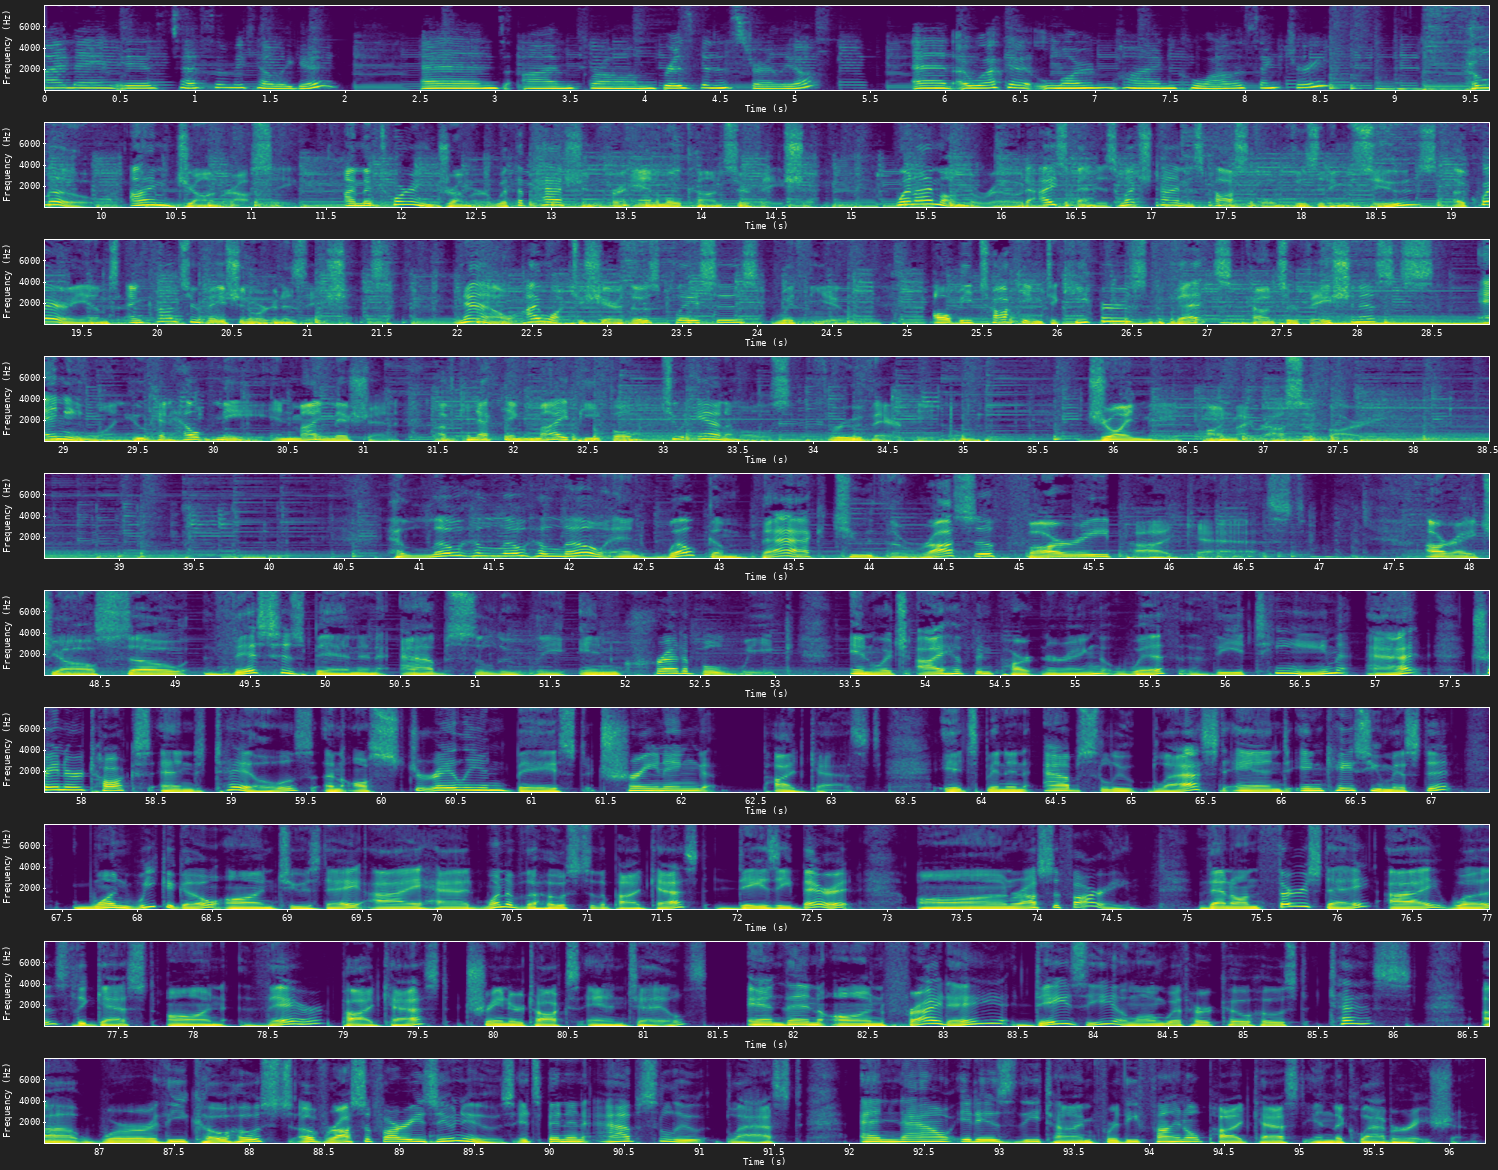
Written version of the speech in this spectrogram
my name is Tessa McKelliget, and I'm from Brisbane, Australia, and I work at Lone Pine Koala Sanctuary. Hello, I'm John Rossi. I'm a touring drummer with a passion for animal conservation. When I'm on the road, I spend as much time as possible visiting zoos, aquariums, and conservation organizations. Now, I want to share those places with you. I'll be talking to keepers, vets, conservationists, anyone who can help me in my mission of connecting my people to animals through their people. Join me on my Rossifari. Hello, hello, hello, and welcome back to the Rossifari podcast. All right, y'all. So, this has been an absolutely incredible week in which I have been partnering with the team at Trainer Talks and Tails, an Australian based training podcast. It's been an absolute blast. And in case you missed it, one week ago on Tuesday, I had one of the hosts of the podcast, Daisy Barrett, on Rossifari. Then on Thursday, I was the guest on their podcast, Trainer Talks and Tails. And then on Friday, Daisy, along with her co host Tess, uh, were the co hosts of Rossifari Zoo News. It's been an absolute blast. And now it is the time for the final podcast in the collaboration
